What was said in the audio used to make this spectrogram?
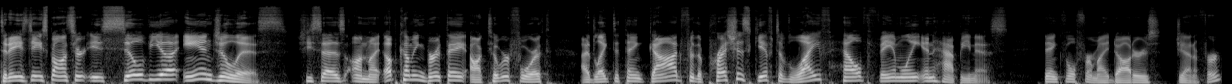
Today's day sponsor is Sylvia Angeles. She says, On my upcoming birthday, October 4th, I'd like to thank God for the precious gift of life, health, family, and happiness. Thankful for my daughters, Jennifer,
